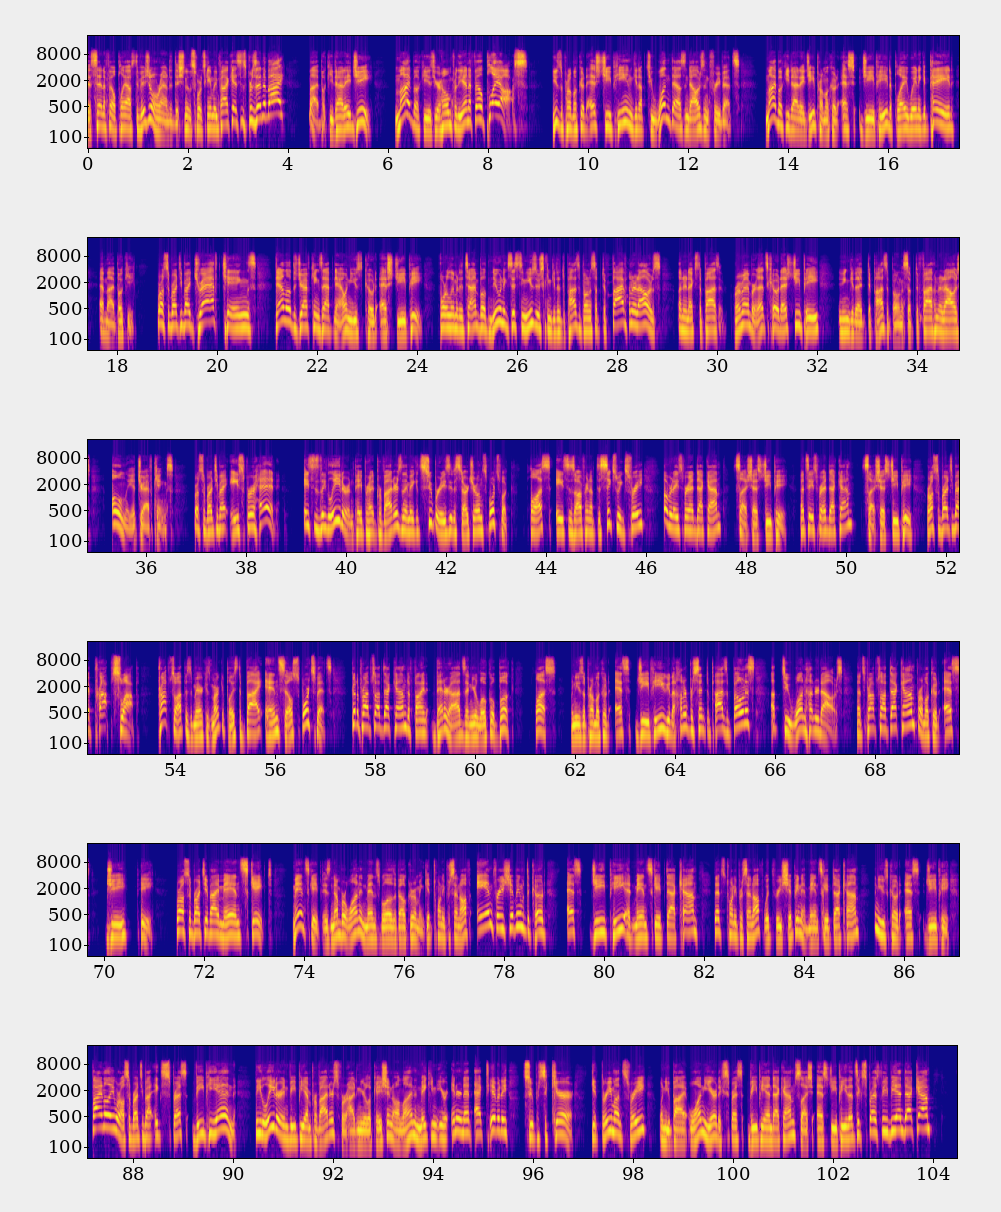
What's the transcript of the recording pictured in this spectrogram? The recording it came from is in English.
This NFL playoffs divisional round edition of the Sports Gambling Podcast is presented by MyBookie.ag. MyBookie is your home for the NFL playoffs. Use the promo code SGP and get up to $1,000 in free bets. MyBookie.ag, promo code SGP to play, win, and get paid at MyBookie. We're also brought to you by DraftKings. Download the DraftKings app now and use code SGP. For a limited time, both new and existing users can get a deposit bonus up to $500 on your next deposit. Remember, that's code SGP, and you can get a deposit bonus up to $500 only at DraftKings. We're also brought to you by Ace per Head. Ace is the leader in pay-per-head providers, and they make it super easy to start your own sportsbook. Plus, Ace is offering up to six weeks free over at aceperhead.com slash SGP. That's aceperhead.com slash SGP. We're also brought to you by Prop Swap. Prop Swap is America's marketplace to buy and sell sports bets. Go to propswap.com to find better odds than your local book. Plus, when you use the promo code SGP, you get a 100% deposit bonus up to $100. That's propswap.com, promo code SGP. We're also brought to you by Manscaped. Manscaped is number one in men's below the belt grooming. Get 20% off and free shipping with the code SGP at manscaped.com. That's 20% off with free shipping at manscaped.com and use code SGP. Finally, we're also brought to you by ExpressVPN, the leader in VPN providers for hiding your location online and making your internet activity super secure. Get three months free when you buy one year at expressvpn.com slash SGP. That's expressvpn.com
